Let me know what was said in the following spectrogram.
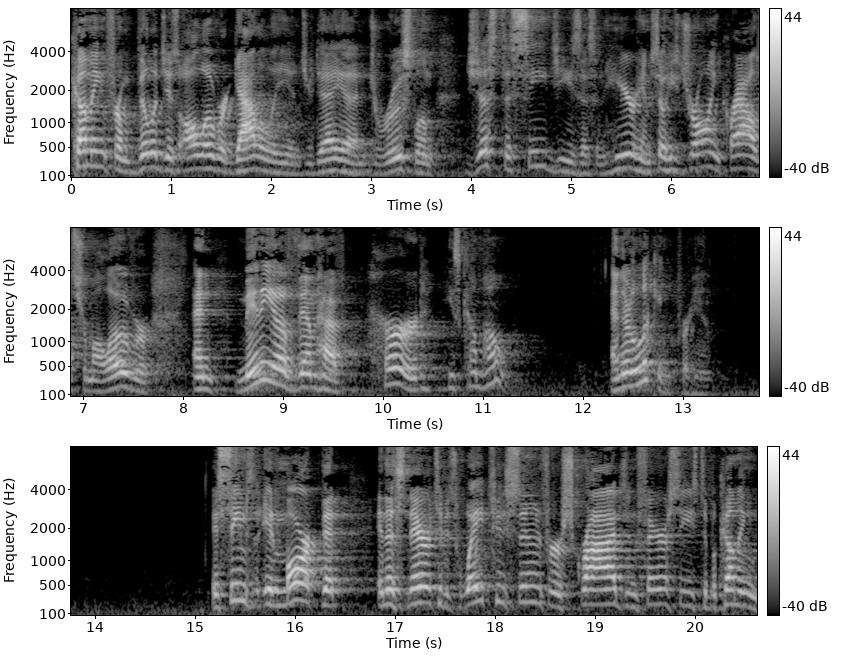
coming from villages all over Galilee and Judea and Jerusalem just to see Jesus and hear him. So he's drawing crowds from all over, and many of them have heard he's come home, and they're looking for him. It seems in Mark that in this narrative, it's way too soon for scribes and Pharisees to becoming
